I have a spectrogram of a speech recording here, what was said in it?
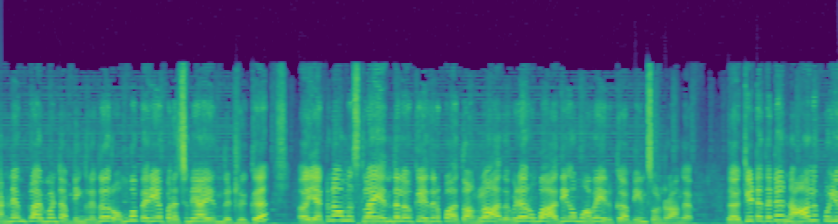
அன்எம்ப்ளாய்மெண்ட் அப்படிங்கிறது ரொம்ப பெரிய பிரச்சனையாக இருந்துட்டு இருக்கு. எக்கனாமிக்ஸ்லாம் எந்த அளவுக்கு எதிர்பார்த்தாங்களோ அதை விட ரொம்ப அதிகமாகவே இருக்குது அப்படின்னு சொல்கிறாங்க கிட்டத்தட்ட நாலு புள்ளி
